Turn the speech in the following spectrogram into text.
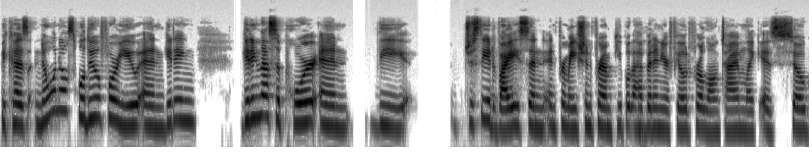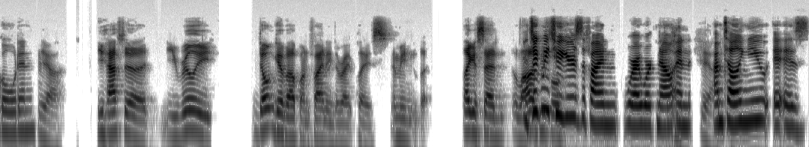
because no one else will do it for you and getting getting that support and the just the advice and information from people that have mm-hmm. been in your field for a long time like is so golden. Yeah. You have to, you really don't give up on finding the right place. I mean, like I said, a lot it of took me two years to find where i work now mm-hmm. and Yeah. i'm telling you it is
